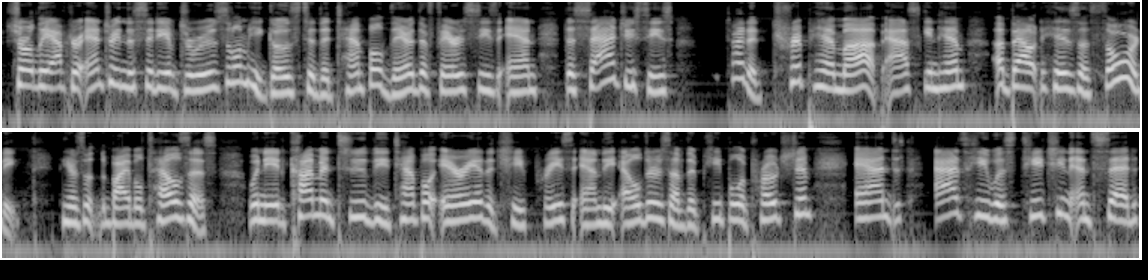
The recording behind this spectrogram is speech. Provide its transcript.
Shortly after entering the city of Jerusalem, he goes to the temple. There, the Pharisees and the Sadducees try to trip him up, asking him about his authority. Here's what the Bible tells us. When he had come into the temple area, the chief priests and the elders of the people approached him, and as he was teaching, and said,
